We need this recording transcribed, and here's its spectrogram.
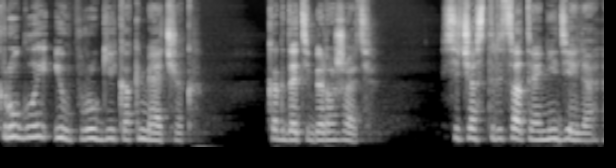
круглый и упругий, как мячик. «Когда тебе рожать?» «Сейчас тридцатая неделя».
